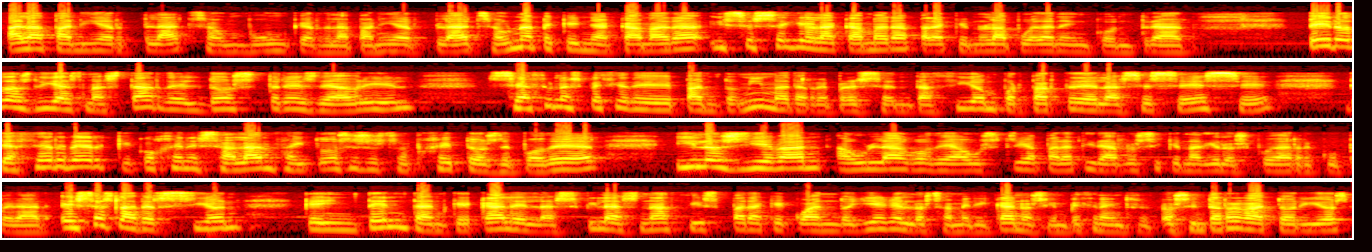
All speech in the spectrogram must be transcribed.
a la Panierplatz, a un búnker de la Panierplatz, a una pequeña cámara y se sella la cámara para que no la puedan encontrar Pero dos días más tarde, el 2-3 de abril, se hace una especie de pantomima, de representación por parte de las SS, de hacer ver que cogen esa lanza y todos esos objetos de poder y los llevan a un lago de Austria para tirarlos y que nadie los pueda recuperar. Esa es la versión que intentan que calen las filas nazis para que cuando lleguen los americanos y empiecen los interrogatorios,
